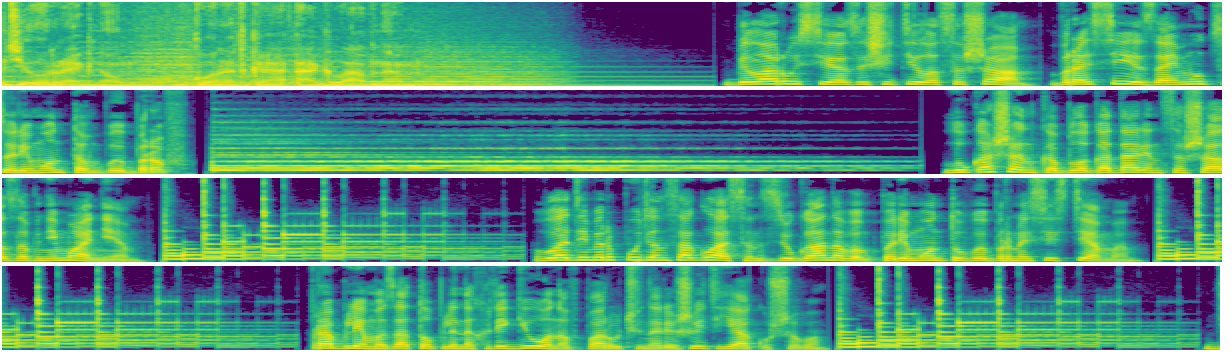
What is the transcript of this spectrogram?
Радио Регнум. Коротко о главном. Белоруссия защитила США. В России займутся ремонтом выборов. Лукашенко благодарен США за внимание. Владимир Путин согласен с Зюгановым по ремонту выборной системы. Проблемы затопленных регионов поручено решить Якушеву.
